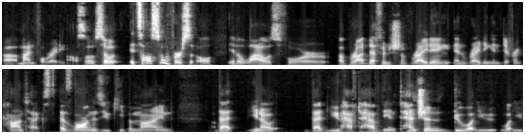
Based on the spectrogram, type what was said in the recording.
uh, mindful writing also. So it's also versatile. It allows for a broad definition of writing and writing in different contexts, as long as you keep in mind that you know that you have to have the intention, do what you what you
